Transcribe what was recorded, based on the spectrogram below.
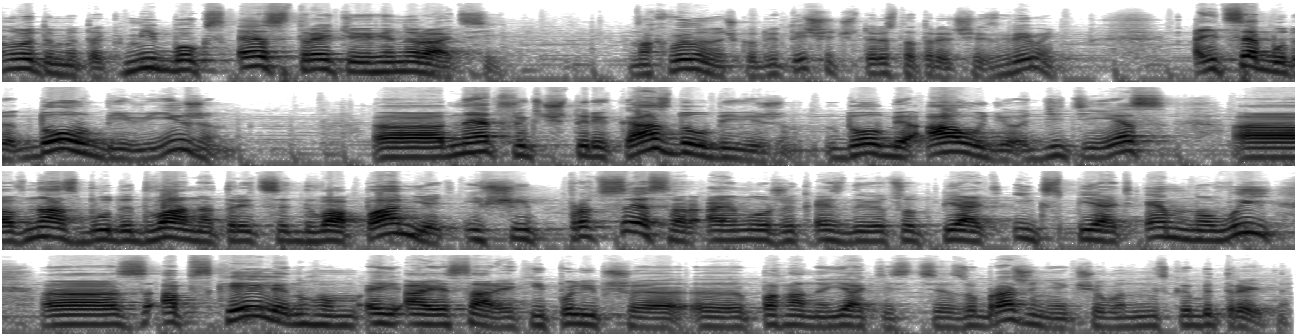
Ну, ми так, Mi Box S третьої генерації. На хвилиночку 2436 гривень. А і це буде Dolby Vision, Netflix 4K з Dolby Vision, Dolby Audio, DTS. Е, В нас буде 2 на 32 пам'ять і ще й процесор iMlogic S905 X5M новий е, з апскейлінгом AISR, який поліпшує е, погану якість зображення, якщо воно низькобітрейтне.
